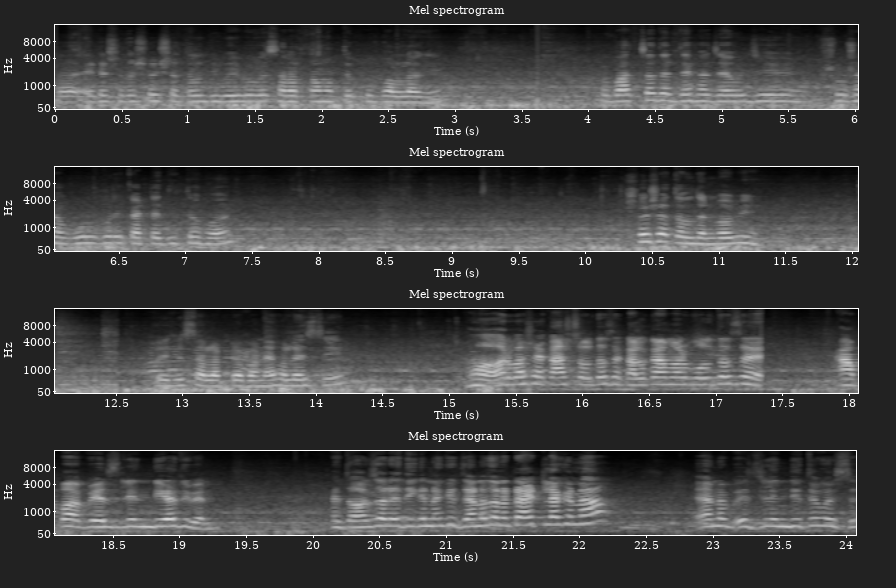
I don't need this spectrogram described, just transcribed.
তা এটার সাথে সরিষা তেল দিব। এইভাবে সালাডটা আমার তো খুব ভালো লাগে। তো বাচ্চাদের দেখা যায় ওই যে শসা গোল করে কাটে দিতে হয়। সরিষা তেল দেন ভাবি। তো এই যে সালাডটা বানায় ফেলাইছি। হ্যাঁ আর বাসায় কাজ চলতেছে, কালকে আমার বলতেছে, আপা বেজলিন দিয়ে দিবেন। দরজার এদিকে নাকি যেন যেন টাইট লাগে না, এন বেজলিন দিতে হয়েছে।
